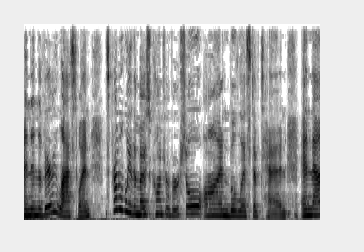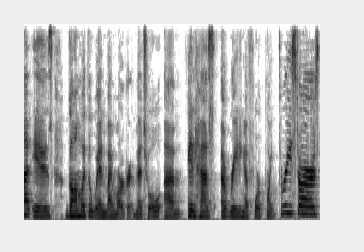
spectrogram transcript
and then the very last one is probably the most controversial on the list of 10, and that is Gone with the Wind by Margaret Mitchell. Um, it has a rating of 4.3 stars,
